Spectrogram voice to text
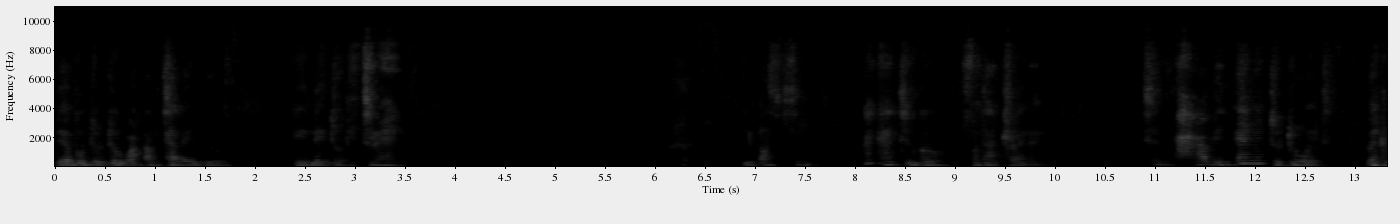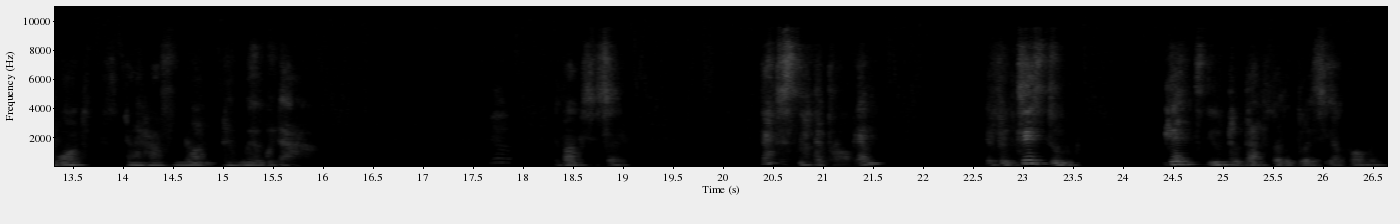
be able to do what I'm telling you, he need to be trained. And the pastor said, why can't you go for that training? He said, I have been aiming to do it, but what? I have not the way with her. The Bible says, that is not the problem. If it is to get you to that very place, your problem,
